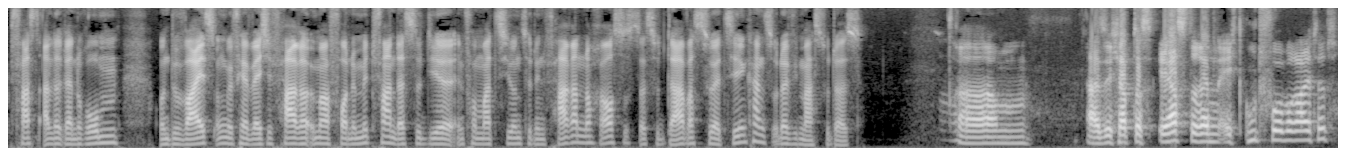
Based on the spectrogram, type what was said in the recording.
fast alle Rennen rum und du weißt ungefähr, welche Fahrer immer vorne mitfahren, dass du dir Informationen zu den Fahrern noch raussuchst, dass du da was zu erzählen kannst oder wie machst du das? Ähm, also ich habe das erste Rennen echt gut vorbereitet,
